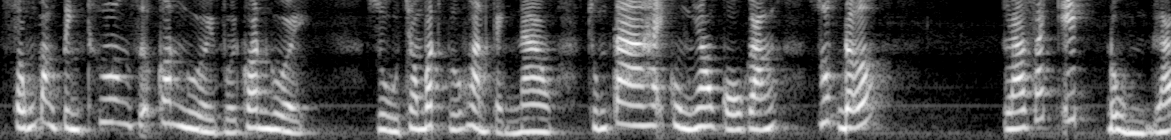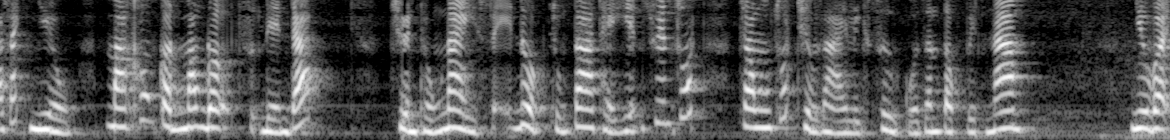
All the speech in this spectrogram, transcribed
sống bằng tình thương giữa con người với con người. Dù trong bất cứ hoàn cảnh nào, chúng ta hãy cùng nhau cố gắng, giúp đỡ. Lá rách ít, đùm lá rách nhiều mà không cần mong đợi sự đền đáp. Truyền thống này sẽ được chúng ta thể hiện xuyên suốt trong suốt chiều dài lịch sử của dân tộc Việt Nam. Như vậy,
